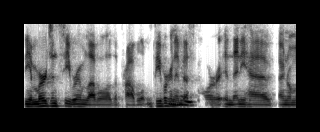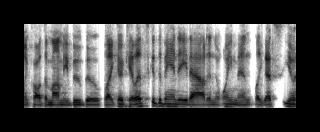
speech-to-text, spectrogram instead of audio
the emergency room level of the problem. People are going to mm-hmm. invest more. And then you have, I normally call it the mommy boo boo. Like, okay, let's get the band aid out and the ointment. Like that's, you know,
